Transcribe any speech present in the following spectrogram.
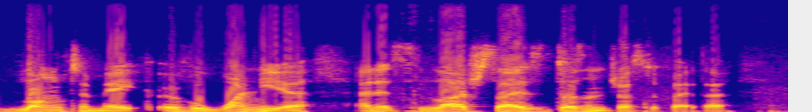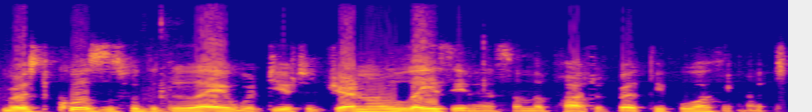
long to make, over one year, and its large size doesn't justify that. Most causes for the delay were due to general laziness on the part of both people working on it.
